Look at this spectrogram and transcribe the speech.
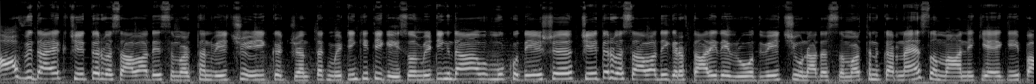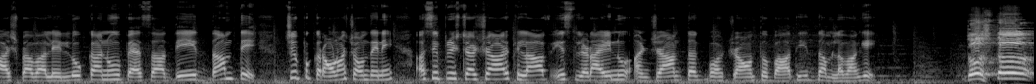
ਆਪ ਵਿਧਾਇਕ ਚੇਤਰ ਵਸਾਵਾ ਦੇ ਸਮਰਥਨ ਵਿੱਚ ਇੱਕ ਜਨਤਕ ਮੀਟਿੰਗ ਕੀਤੀ ਗਈ। ਸੋ ਮੀਟਿੰਗ ਦਾ ਮੁੱਖ ਉਦੇਸ਼ ਚੇਤਰ ਵਸਾਵਾ ਦੀ ਗ੍ਰਿਫਤਾਰੀ ਦੇ ਵਿਰੋਧ ਵਿੱਚ ਉਹਨਾਂ ਦਾ ਸਮਰਥਨ ਕਰਨਾ ਹੈ। ਸੋ ਮਾਨ ਨੇ ਕਿਹਾ ਕਿ ਭਾਜਪਾ ਵਾਲੇ ਲੋਕਾਂ ਨੂੰ ਪੈਸਾ ਦੇ ਦਮ ਤੇ ਚੁੱਪ ਕਰਾਉਣਾ ਚਾਹੁੰਦੇ ਨੇ। ਅਸੀਂ ਭ੍ਰਿਸ਼ਟਾਚਾਰ ਖਿਲਾਫ ਇਸ ਲੜਾਈ ਨੂੰ ਅੰਜਾਮ ਤੱਕ ਪਹੁੰਚਾਉਣ ਤੋਂ ਬਾਅਦ ਹੀ ਦਮ ਲਵਾਂਗੇ। दोस्तों,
